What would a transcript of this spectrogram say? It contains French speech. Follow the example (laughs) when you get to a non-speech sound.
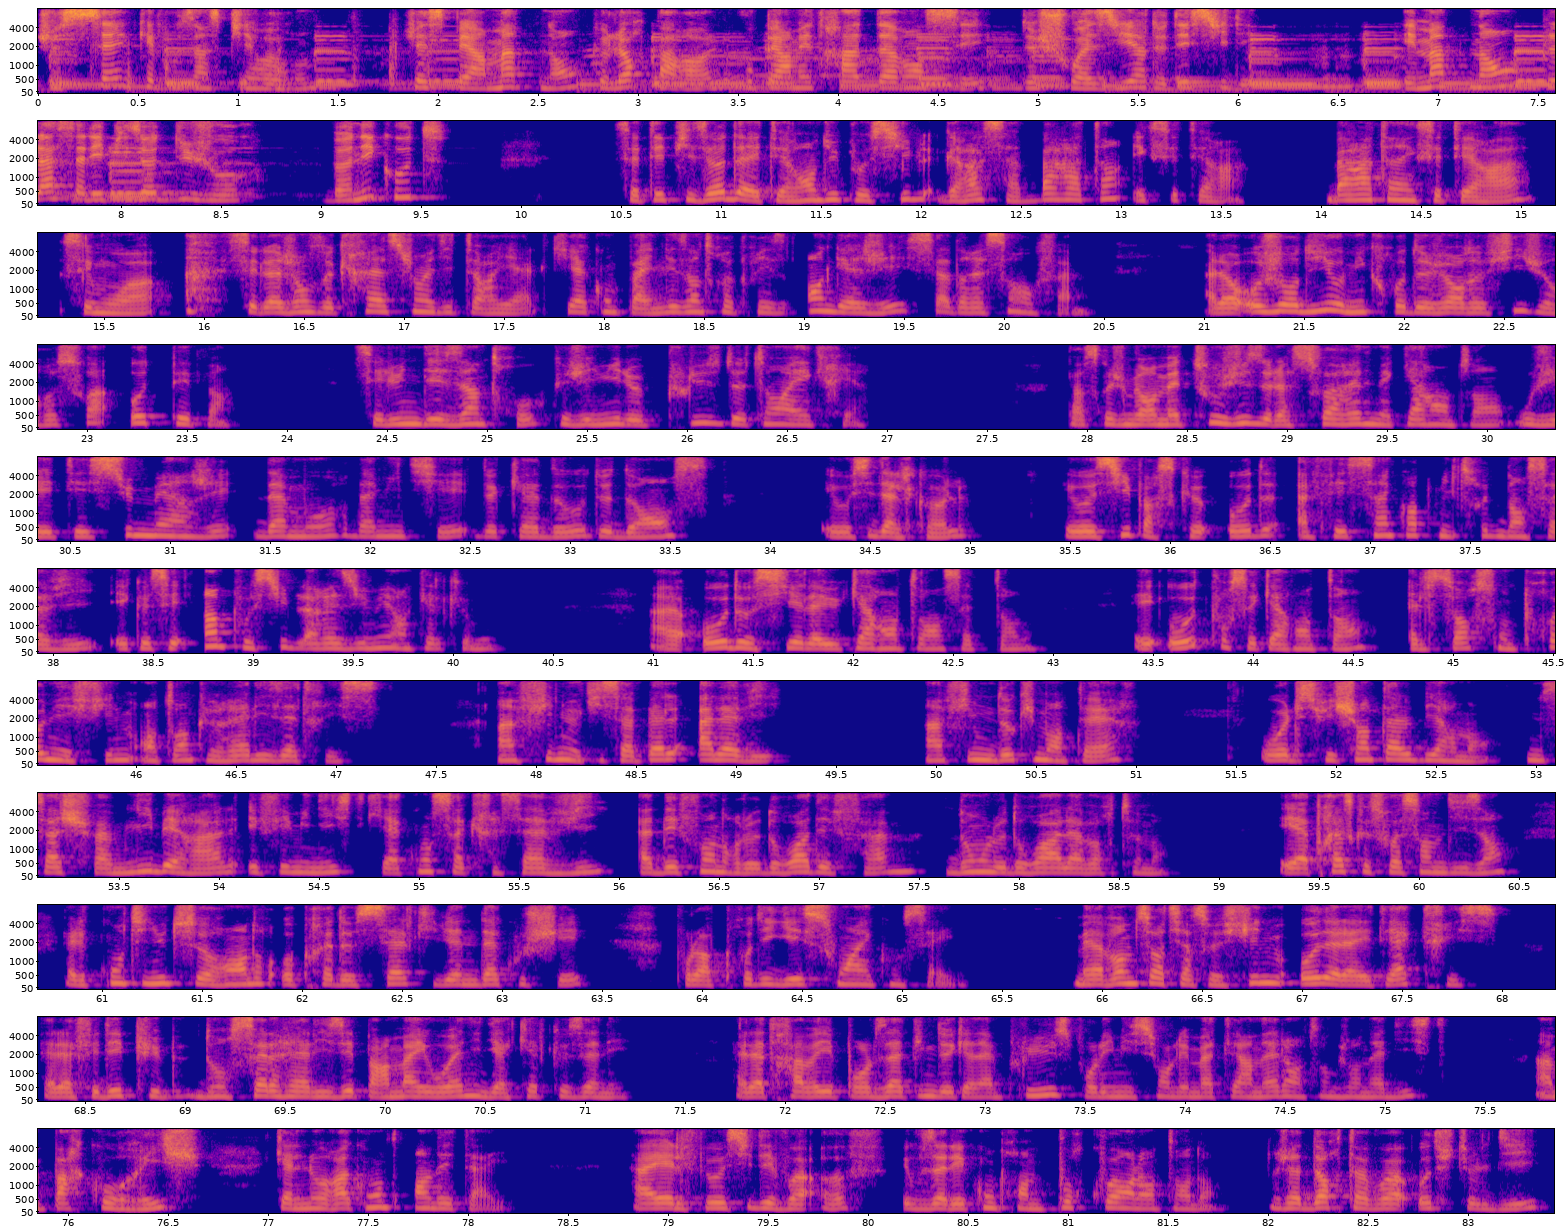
Je sais qu'elles vous inspireront. J'espère maintenant que leur parole vous permettra d'avancer, de choisir, de décider. Et maintenant, place à l'épisode du jour. Bonne écoute Cet épisode a été rendu possible grâce à Baratin, etc. Baratin, etc., c'est moi, (laughs) c'est l'agence de création éditoriale qui accompagne les entreprises engagées s'adressant aux femmes. Alors aujourd'hui, au micro de Genre de Fille, je reçois Aude Pépin. C'est l'une des intros que j'ai mis le plus de temps à écrire. Parce que je me remets tout juste de la soirée de mes 40 ans où j'ai été submergée d'amour, d'amitié, de cadeaux, de danse et aussi d'alcool. Et aussi parce que Aude a fait 50 000 trucs dans sa vie et que c'est impossible à résumer en quelques mots. Ah, Aude aussi, elle a eu 40 ans en septembre. Et Aude, pour ses 40 ans, elle sort son premier film en tant que réalisatrice. Un film qui s'appelle À la vie, un film documentaire où elle suit Chantal Birman, une sage-femme libérale et féministe qui a consacré sa vie à défendre le droit des femmes, dont le droit à l'avortement. Et à presque 70 ans, elle continue de se rendre auprès de celles qui viennent d'accoucher pour leur prodiguer soins et conseils. Mais avant de sortir ce film, Aude, elle a été actrice. Elle a fait des pubs, dont celle réalisée par Maïwen il y a quelques années. Elle a travaillé pour le zapping de Canal+, pour l'émission Les Maternelles en tant que journaliste. Un parcours riche qu'elle nous raconte en détail. Ah, elle fait aussi des voix off et vous allez comprendre pourquoi en l'entendant. J'adore ta voix, Aude, je te le dis.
